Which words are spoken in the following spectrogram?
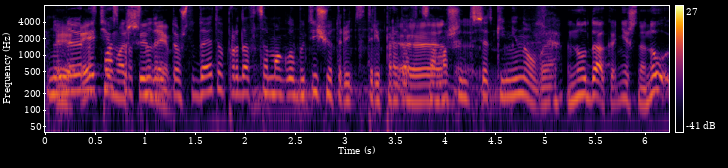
Ну, наверное, Эти в паспорт машины... смотреть, потому что до этого продавца могло быть еще 33 продавца. Э, Машина все-таки не новая. Ну да, конечно. Ну,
